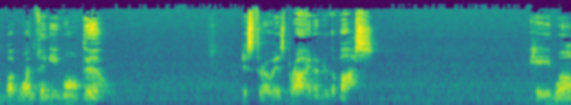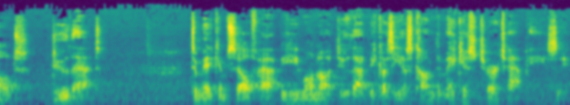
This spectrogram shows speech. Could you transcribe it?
But one thing he won't do is throw his bride under the bus. He won't do that to make himself happy. He will not do that because he has come to make his church happy, you see.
